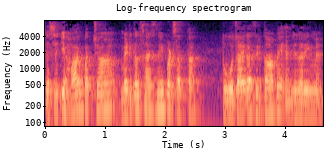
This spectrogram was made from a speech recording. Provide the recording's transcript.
जैसे कि हर बच्चा मेडिकल साइंस नहीं पढ़ सकता तो वो जाएगा फिर कहाँ पे? इंजीनियरिंग में।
